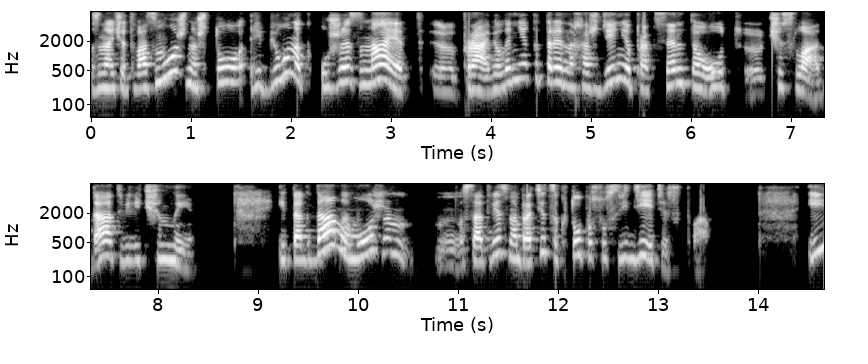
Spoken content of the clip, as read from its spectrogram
Значит, возможно, что ребенок уже знает э, правила некоторые нахождения процента от э, числа, да, от величины. И тогда мы можем, соответственно, обратиться к топусу свидетельства и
